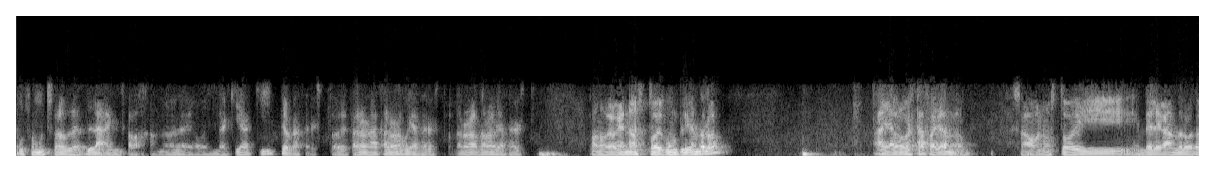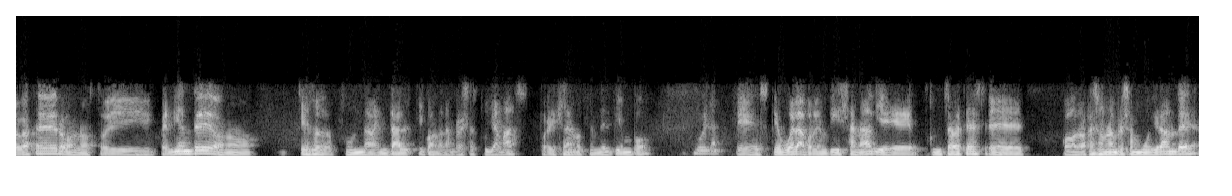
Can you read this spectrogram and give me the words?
uso mucho los deadlines trabajando. De, aquí a aquí tengo que hacer esto, de tal hora a tal hora voy a hacer esto, de tal hora a tal hora voy a hacer esto. Cuando veo que no estoy cumpliéndolo, hay algo que está fallando. O sea, o no estoy delegando lo que tengo que hacer, o no estoy pendiente, o no. Eso es fundamental. Y cuando la empresa es tuya más, por ahí la noción del tiempo, vuela. es que vuela porque empieza nadie. Muchas veces eh, cuando trabajas en una empresa muy grande,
